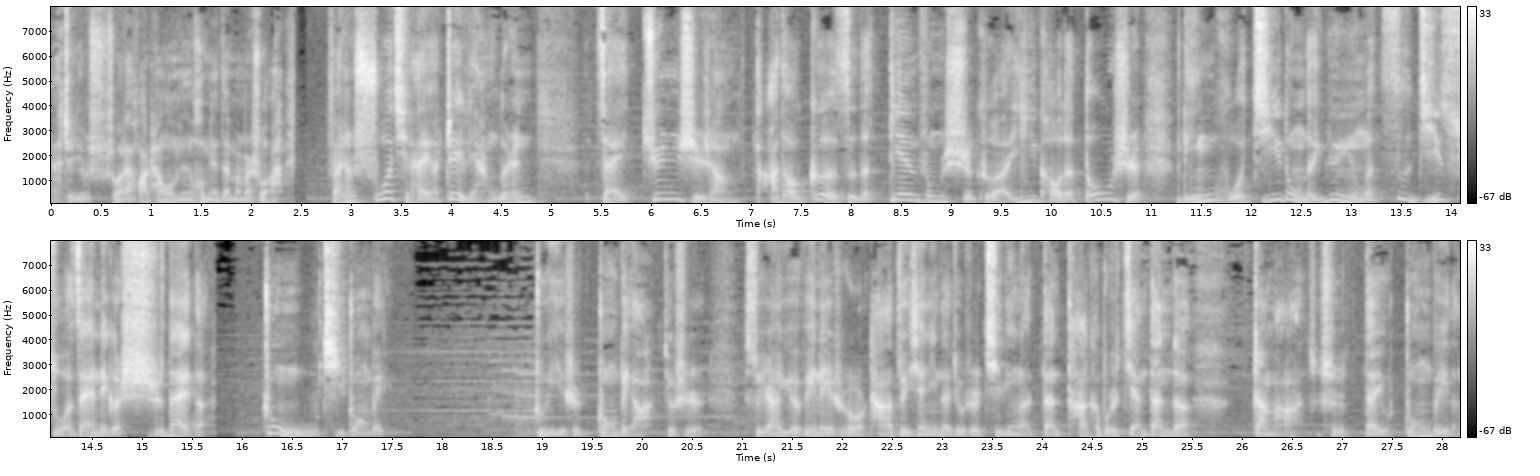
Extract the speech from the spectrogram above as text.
哎，这就说来话长，我们后面再慢慢说啊。反正说起来呀，这两个人。在军事上达到各自的巅峰时刻，依靠的都是灵活机动的运用了自己所在那个时代的重武器装备。注意是装备啊，就是虽然岳飞那时候他最先进的就是骑兵了，但他可不是简单的战马，是带有装备的，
